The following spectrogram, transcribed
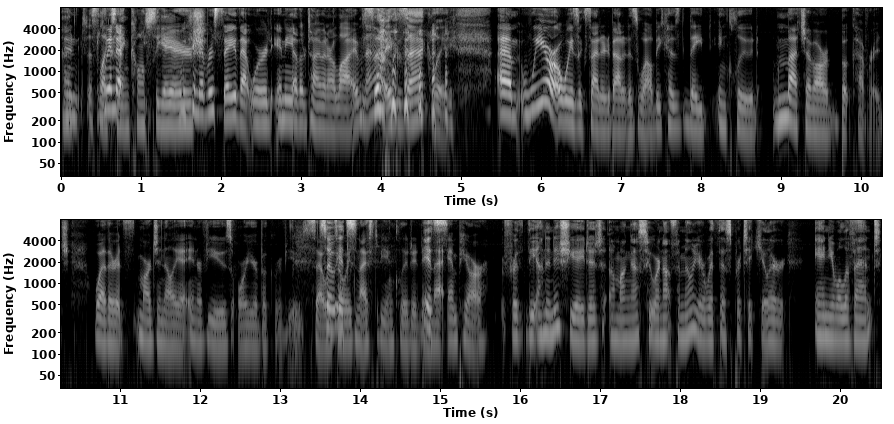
And And just like saying we concierge. can never say that word any other time in our lives. no, exactly. Um, we are always excited about it as well because they include much of our book coverage, whether it's Marginalia interviews or your book reviews. So, So it's, it's- always nice to be included in that NPR. For the uninitiated among us who are not familiar with this particular annual event,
